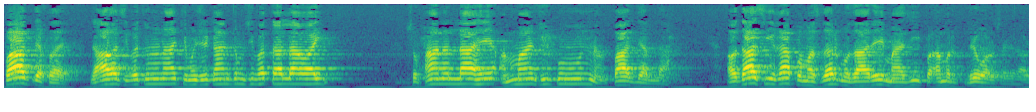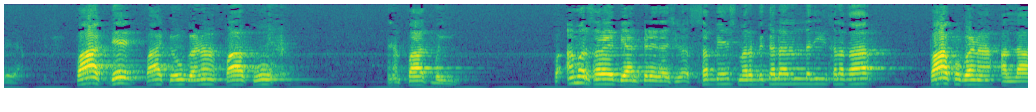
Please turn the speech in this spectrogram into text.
پاک دی خدای دا هغه صفاتونه نه چې مشرکان کوم صفات الله وای سبحان الله عما یصفون پاک دی الله او دا صيغه په مصدر مضارع ماضی په امر درو ور سره راوړی دا پاک دی پاک یو غنا پاک وو پاک وي په امر سره بیان کړی دا چې سبح اسم ربک الذی خلق پاک وګڼه الله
